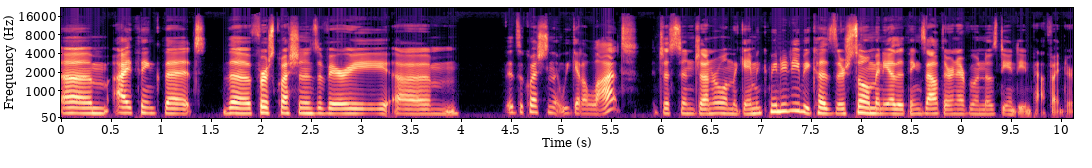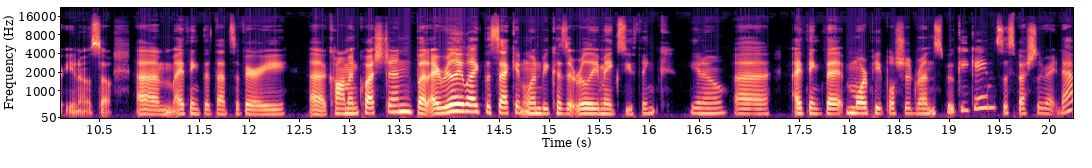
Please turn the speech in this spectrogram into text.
Um, I think that the first question is a very um, it's a question that we get a lot just in general in the gaming community because there's so many other things out there and everyone knows D&D and Pathfinder, you know. So, um, I think that that's a very uh, common question, but I really like the second one because it really makes you think, you know. Uh, I think that more people should run spooky games, especially right now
